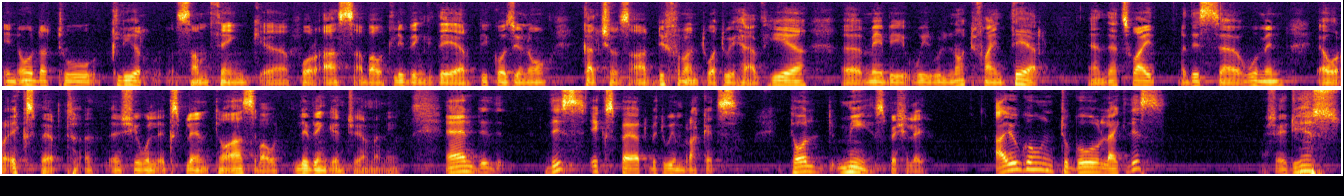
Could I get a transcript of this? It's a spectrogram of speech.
in order to clear something uh, for us about living there because you know cultures are different what we have here uh, maybe we will not find there and that's why this uh, woman or expert uh, she will explain to us about living in germany and this expert between brackets told me especially are you going to go like this i said yes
